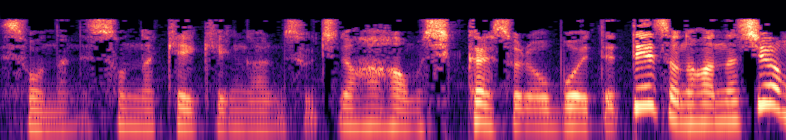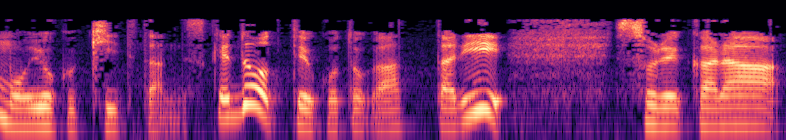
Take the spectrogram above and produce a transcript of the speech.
そうなんです。そんな経験があるんです。うちの母もしっかりそれを覚えてて、その話はもうよく聞いてたんですけど、っていうことがあったり、それから、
